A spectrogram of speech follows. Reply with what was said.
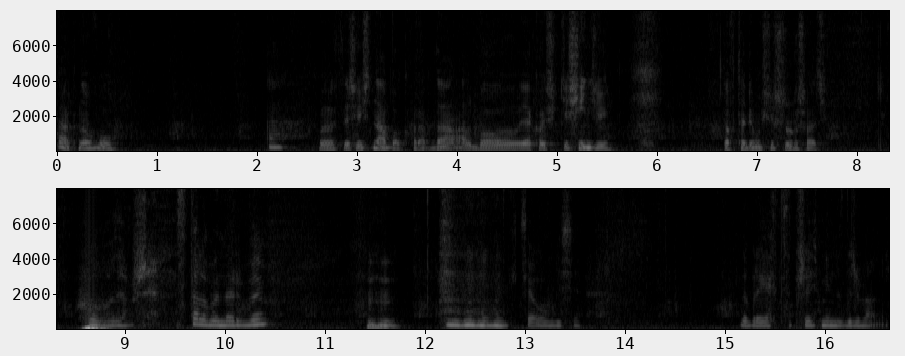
Tak, no W. A. Bo chcesz iść na bok, prawda? Albo jakoś gdzieś indziej. To wtedy musisz ruszać. Fu, dobrze. Stalowe nerwy. Chciałoby się. Dobra, ja chcę przejść między drzewami.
